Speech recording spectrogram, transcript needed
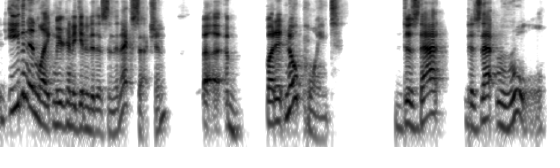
even in like we're going to get into this in the next section uh, but at no point does that does that rule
